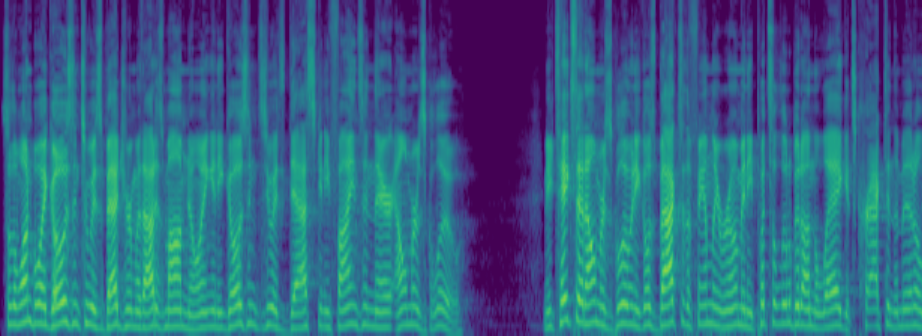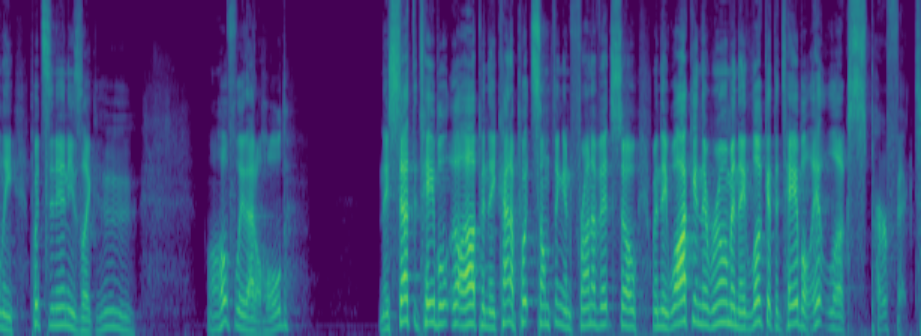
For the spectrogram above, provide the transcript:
So the one boy goes into his bedroom without his mom knowing, and he goes into his desk and he finds in there Elmer's glue. And he takes that Elmer's glue and he goes back to the family room and he puts a little bit on the leg. It's cracked in the middle and he puts it in. He's like, well, hopefully that'll hold. And they set the table up and they kind of put something in front of it. So when they walk in the room and they look at the table, it looks perfect.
